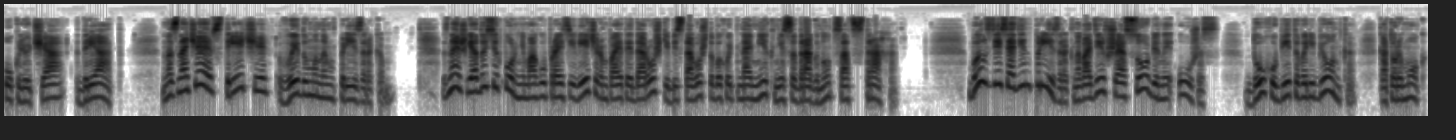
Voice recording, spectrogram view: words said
у ключа дриад, назначая встречи выдуманным призракам. Знаешь, я до сих пор не могу пройти вечером по этой дорожке без того, чтобы хоть на миг не содрогнуться от страха. Был здесь один призрак, наводивший особенный ужас — дух убитого ребенка, который мог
